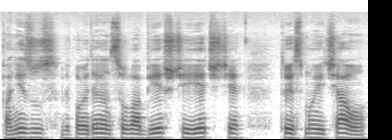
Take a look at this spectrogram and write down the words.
Pan Jezus, wypowiadając słowa: Bierzcie, jedźcie, to jest moje ciało.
